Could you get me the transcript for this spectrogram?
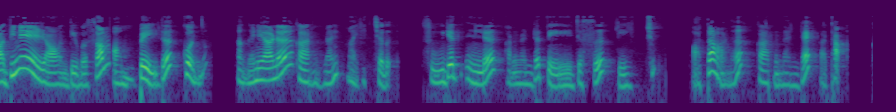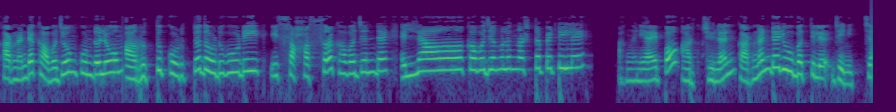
പതിനേഴാം ദിവസം അമ്പെയ്ത് കൊന്നു. അങ്ങനെയാണ് കർണൻ മരിച്ചത്. സൂര്യനിൽ കർണന്റെ തേജസ് ലയിച്ചു. അതാണ് കർണന്റെ കഥ. കർണന്റെ കവചവും കുണ്ടലവും അറുത്തു കൊടുത്തതോടുകൂടി ഈ സഹസ്ര കവചന്റെ എല്ലാ കവചങ്ങളും നഷ്ടപ്പെട്ടില്ലേ? അങ്ങനെയായപ്പോ അർജുനൻ കർണന്റെ രൂപത്തിൽ ജനിച്ച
